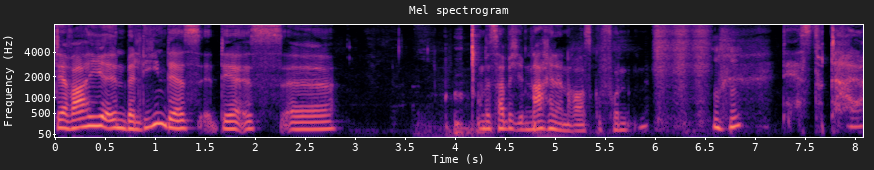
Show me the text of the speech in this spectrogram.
der war hier in Berlin, der ist, der ist, äh, und das habe ich im Nachhinein rausgefunden. Mhm. Der ist total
